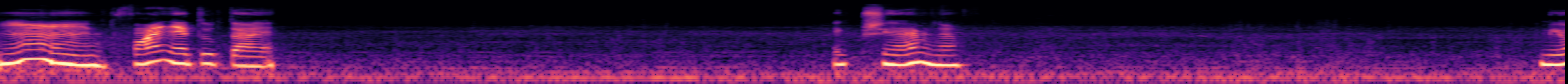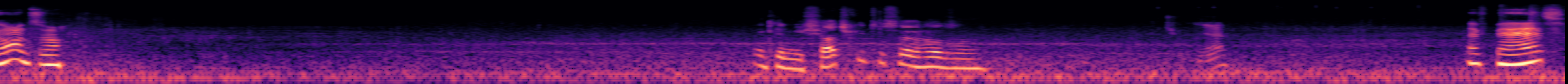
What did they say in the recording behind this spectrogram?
Mmm, fajnie tutaj. Jak przyjemnie. Miodzo. Jakie misiaczki tu sobie chodzą? Nie? F5.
